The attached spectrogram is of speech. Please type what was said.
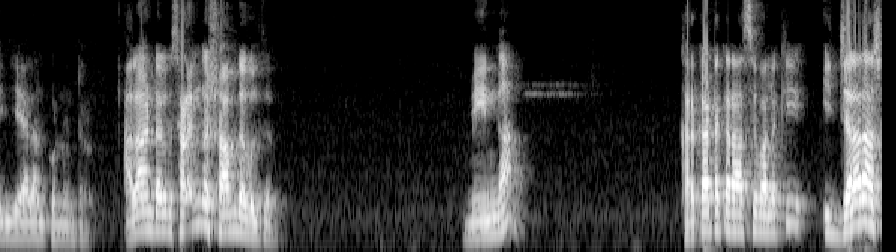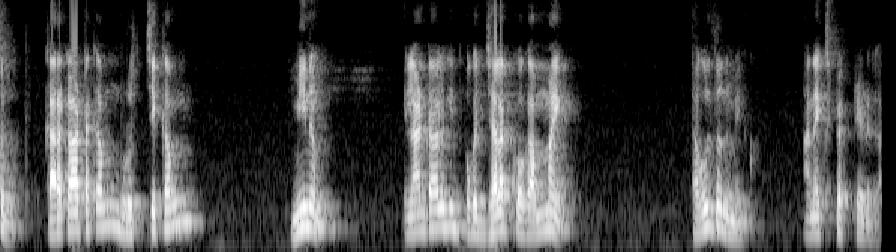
ఏం చేయాలి అనుకుంటూ ఉంటారు. అలాంటి వాళ్ళకి సడన్గా షాక్ తగులుతుంది. మెయిన్గా కర్కాటక రాశి వాళ్ళకి ఈ జలరాశులు కర్కాటకం వృశ్చికం మీనం ఇలాంటి వాళ్ళకి ఒక జలక్ ఒక అమ్మాయి తగులుతుంది మీకు అన్ఎక్స్పెక్టెడ్గా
